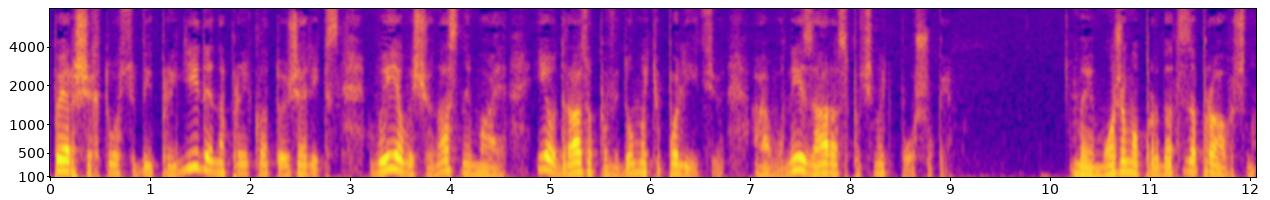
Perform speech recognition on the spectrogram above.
Перший, хто сюди приїде, наприклад, той же Рікс, виявить, що нас немає, і одразу повідомить у поліцію, а вони зараз почнуть пошуки. Ми можемо продати заправочну.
